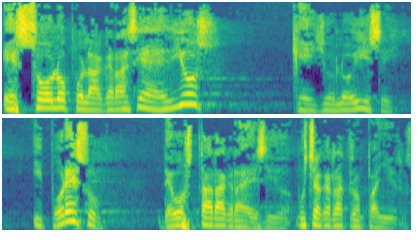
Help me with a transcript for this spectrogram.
Es solo por la gracia de Dios que yo lo hice. Y por eso debo estar agradecido. Muchas gracias, compañeros.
